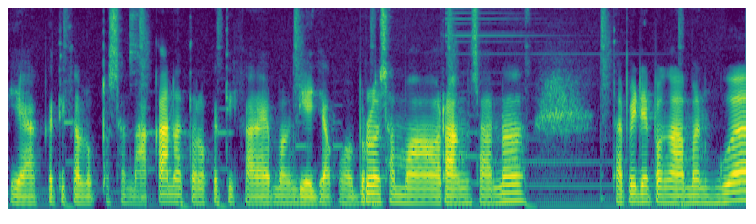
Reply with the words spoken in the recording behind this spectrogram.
ya ketika lo pesan makan atau ketika emang diajak ngobrol sama orang sana. Tapi dari pengalaman gue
